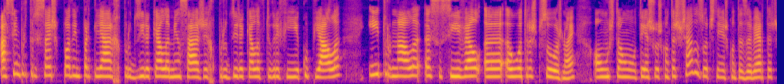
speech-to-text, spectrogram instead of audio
Há sempre terceiros que podem partilhar, reproduzir aquela mensagem, reproduzir aquela fotografia, copiá-la e torná-la acessível a, a, outras pessoas, não é? Ou uns estão, têm as suas contas fechadas, outros têm as contas abertas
